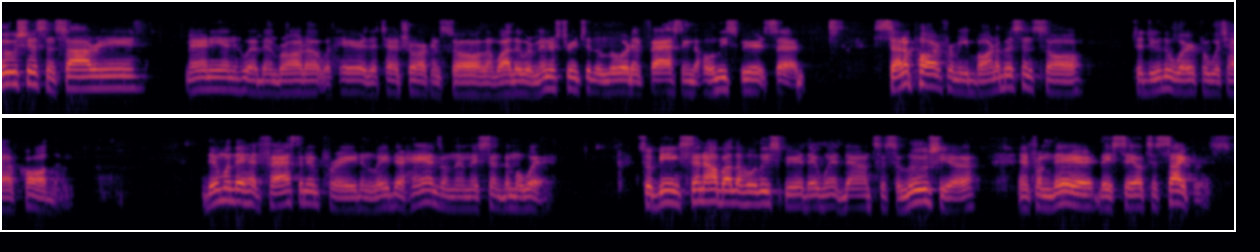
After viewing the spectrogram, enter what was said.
Lucius and Cyrene, Manaen, who had been brought up with Herod the Tetrarch and Saul, and while they were ministering to the Lord and fasting, the Holy Spirit said, Set apart for me Barnabas and Saul to do the work for which I have called them. Then, when they had fasted and prayed and laid their hands on them, they sent them away. So, being sent out by the Holy Spirit, they went down to Seleucia, and from there they sailed to Cyprus.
